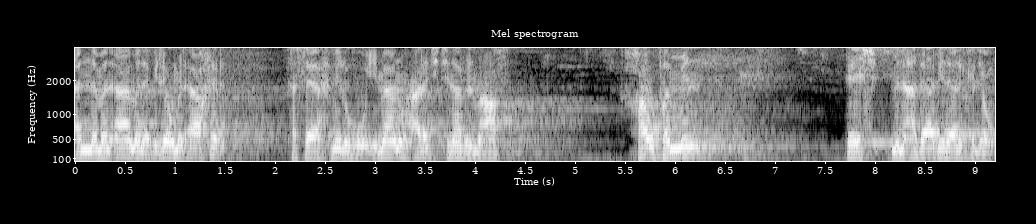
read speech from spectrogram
أن من آمن باليوم الآخر فسيحمله إيمانه على اجتناب المعاصي. خوفا من إيش؟ من عذاب ذلك اليوم.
